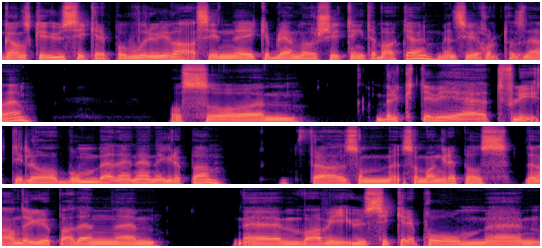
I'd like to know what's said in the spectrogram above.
ganske usikre på hvor vi var, siden det ikke ble noe skyting tilbake mens vi holdt oss nede. Og så um, brukte vi et fly til å bombe den ene gruppa fra, som, som angrep oss. Den andre gruppa den um, var vi usikre på om, um,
